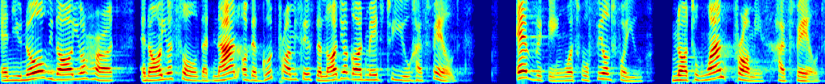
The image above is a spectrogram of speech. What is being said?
and you know with all your heart and all your soul that none of the good promises the Lord your God made to you has failed. Everything was fulfilled for you, not one promise has failed.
